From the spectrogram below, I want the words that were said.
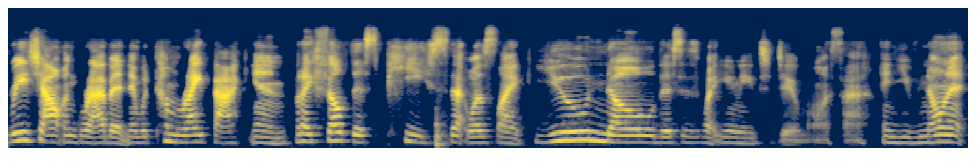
reach out and grab it and it would come right back in. But I felt this peace that was like, you know, this is what you need to do, Melissa. And you've known it.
